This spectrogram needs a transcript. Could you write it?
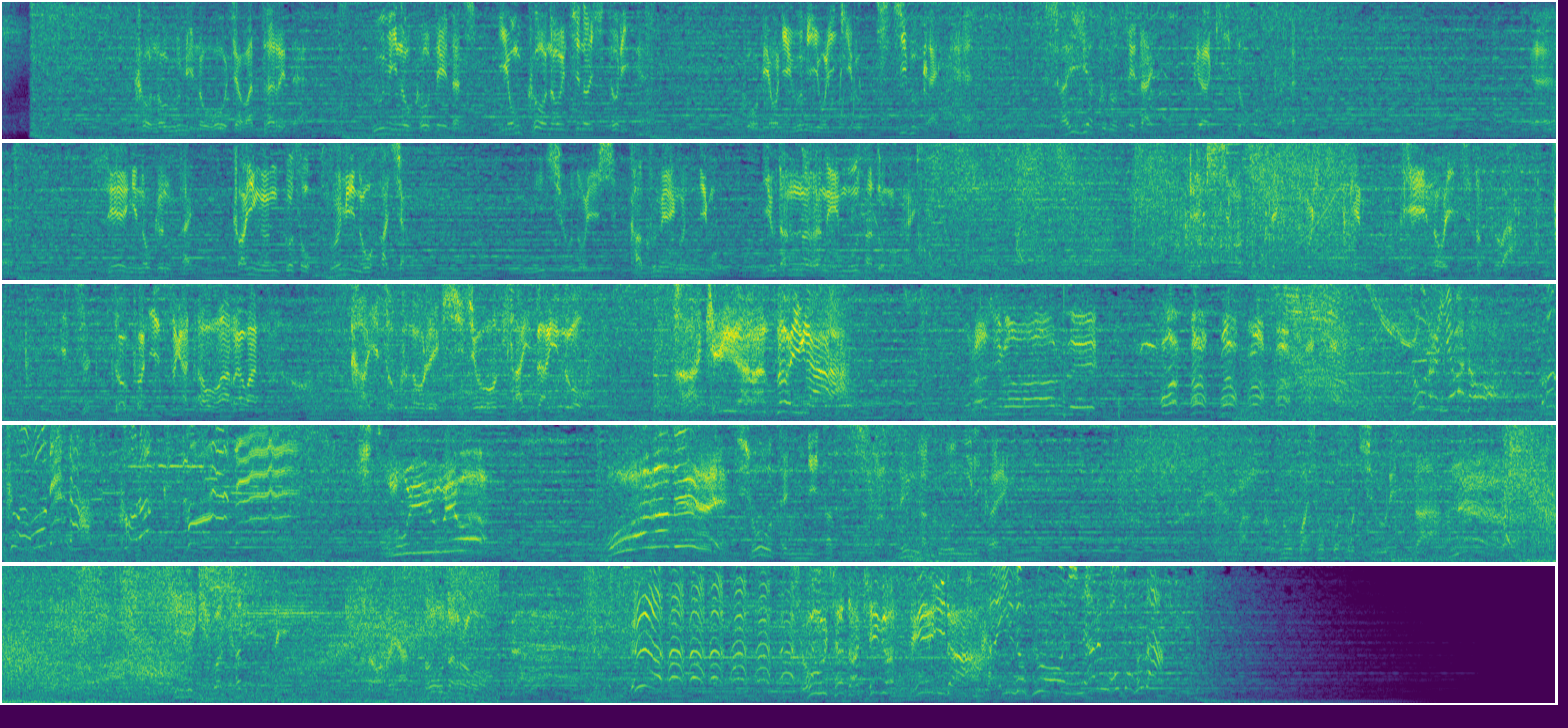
この海の王者は誰だ？海の皇帝たち四皇のうちの一人が。巧妙に海を生きる七部会が。最悪の世代ガキどもかああ正義の軍隊海軍こそ海の覇者。民衆の意志革命軍にも。油断ならねえ猛者どもがいる。歴史の底でくすぶり続ける D の一族はいつどこに姿を現す海賊の歴史上最大の覇権争いが。空島はあるぜ。点に立つ者が善悪を塗り替える。この場所こそ中立だ。正義は勝つって。そりゃそうだろう。勝者だけが正義だ。海賊王になる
